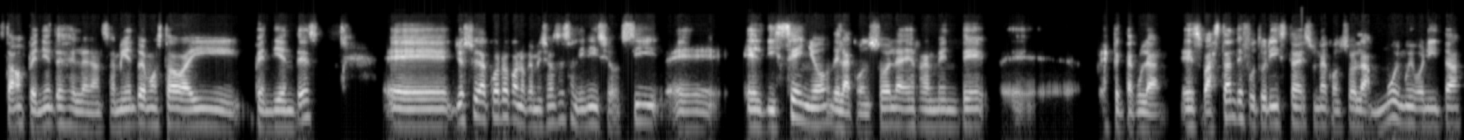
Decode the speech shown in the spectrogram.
estamos pendientes del lanzamiento, hemos estado ahí pendientes. Eh, yo estoy de acuerdo con lo que mencionaste al inicio. Sí, eh, el diseño de la consola es realmente eh, espectacular. Es bastante futurista, es una consola muy, muy bonita.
